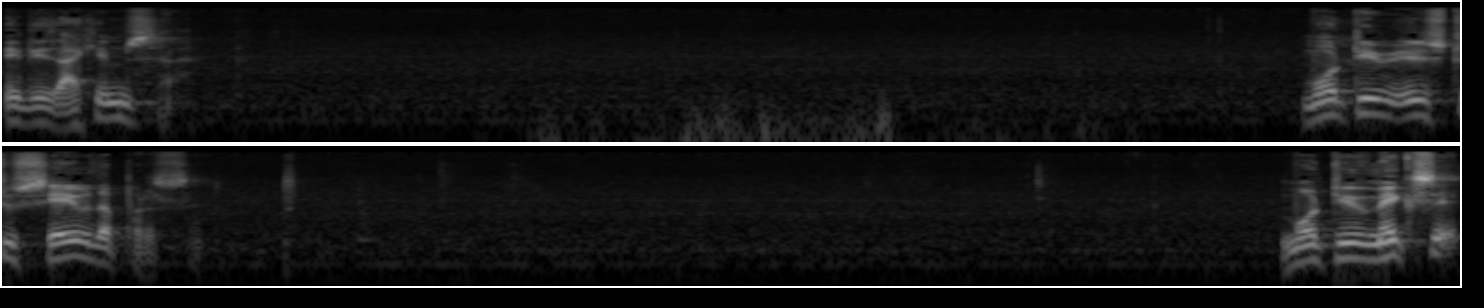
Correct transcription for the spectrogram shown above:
It is ahimsa. Motive is to save the person. Motive makes it.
